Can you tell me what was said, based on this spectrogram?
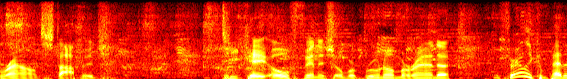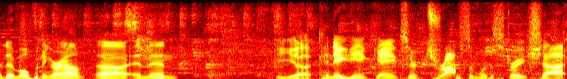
round stoppage. TKO finish over Bruno Miranda. Fairly competitive opening round, uh, and then the uh, Canadian gangster drops him with a straight shot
